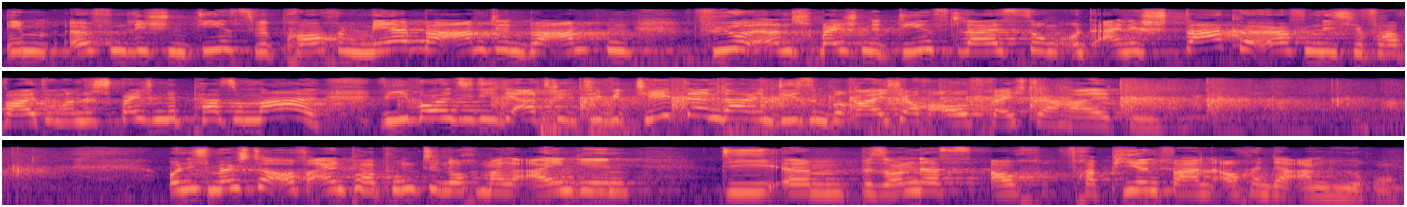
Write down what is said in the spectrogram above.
im öffentlichen Dienst. Wir brauchen mehr Beamtinnen und Beamten für entsprechende Dienstleistungen und eine starke öffentliche Verwaltung und entsprechendes Personal. Wie wollen Sie die Attraktivität denn da in diesem Bereich auch aufrechterhalten? Ich möchte auf ein paar Punkte noch einmal eingehen, die ähm, besonders auch frappierend waren, auch in der Anhörung.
